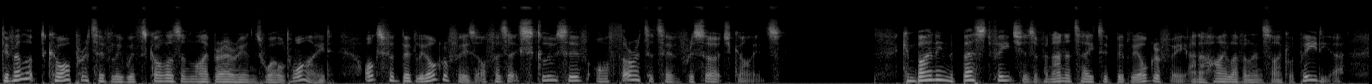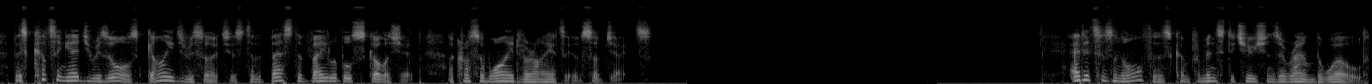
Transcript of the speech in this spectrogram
Developed cooperatively with scholars and librarians worldwide, Oxford Bibliographies offers exclusive authoritative research guides. Combining the best features of an annotated bibliography and a high-level encyclopedia, this cutting-edge resource guides researchers to the best available scholarship across a wide variety of subjects. Editors and authors come from institutions around the world.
